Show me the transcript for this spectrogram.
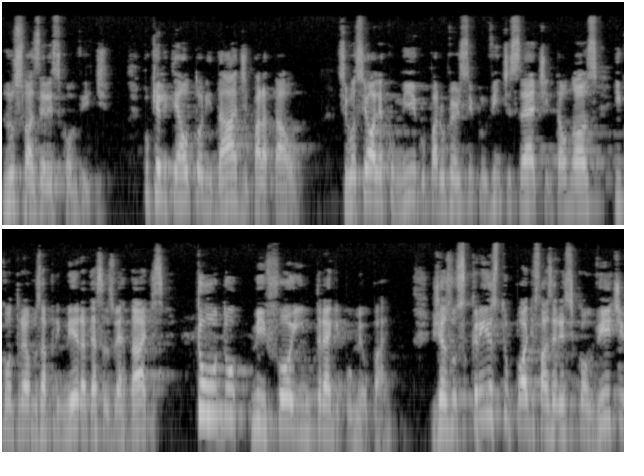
nos fazer esse convite? Porque ele tem autoridade para tal. Se você olha comigo para o versículo 27, então nós encontramos a primeira dessas verdades tudo me foi entregue por meu Pai. Jesus Cristo pode fazer esse convite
